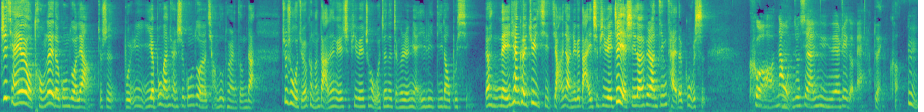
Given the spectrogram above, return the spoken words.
之前也有同类的工作量，就是不也不完全是工作强度突然增大，就是我觉得可能打了那个 HPV 之后，我真的整个人免疫力低到不行。然后哪一天可以具体讲一讲这个打 HPV，这也是一段非常精彩的故事。可，那我们就先预约这个呗。对，可。嗯，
